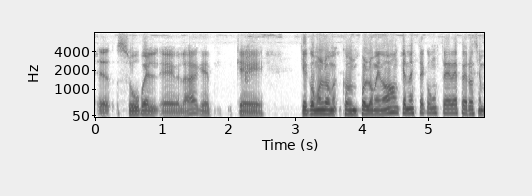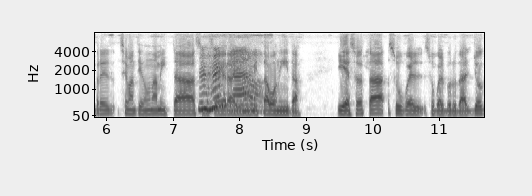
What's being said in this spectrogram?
eh, súper, eh, ¿verdad? Que, que, que como lo, por lo menos, aunque no esté con ustedes, pero siempre se mantiene una amistad sincera y una amistad bonita. Y eso está súper, súper brutal. Yo,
